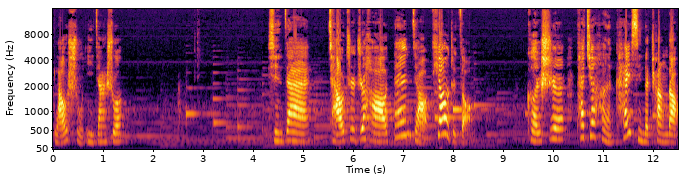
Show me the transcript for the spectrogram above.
老鼠一家说。现在，乔治只好单脚跳着走。可是他却很开心的唱道：“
